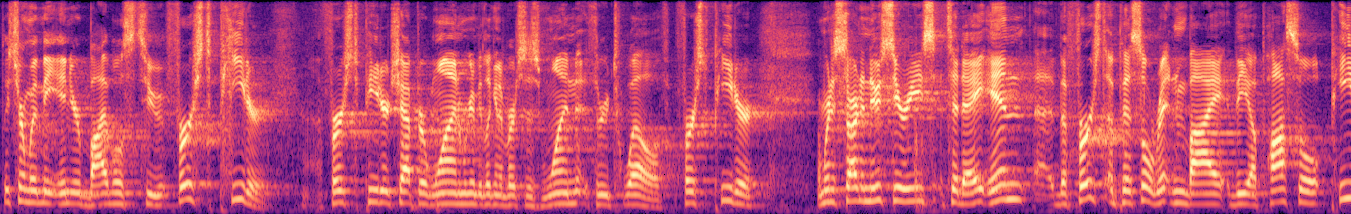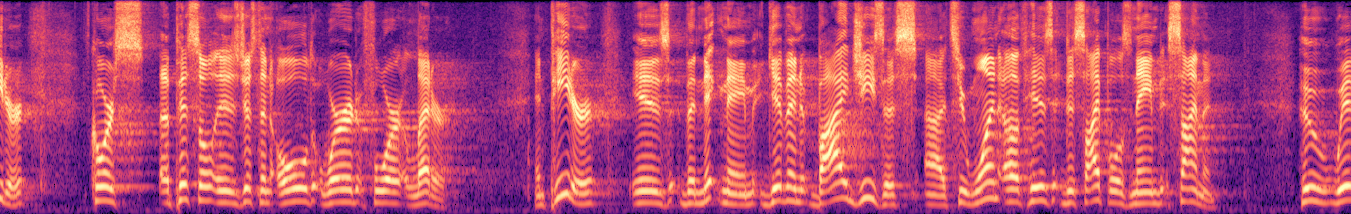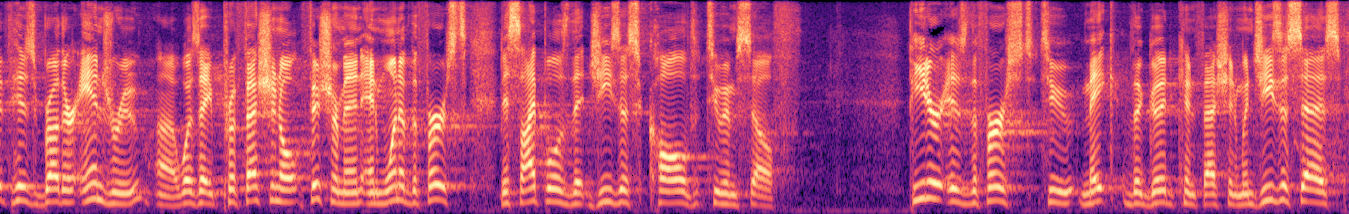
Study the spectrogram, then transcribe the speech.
Please turn with me in your Bibles to 1 Peter. Uh, 1 Peter chapter 1, we're going to be looking at verses 1 through 12. 1 Peter, and we're going to start a new series today in uh, the first epistle written by the Apostle Peter. Of course, epistle is just an old word for letter. And Peter is the nickname given by Jesus uh, to one of his disciples named Simon who, with his brother Andrew, uh, was a professional fisherman and one of the first disciples that Jesus called to himself. Peter is the first to make the good confession. When Jesus says,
